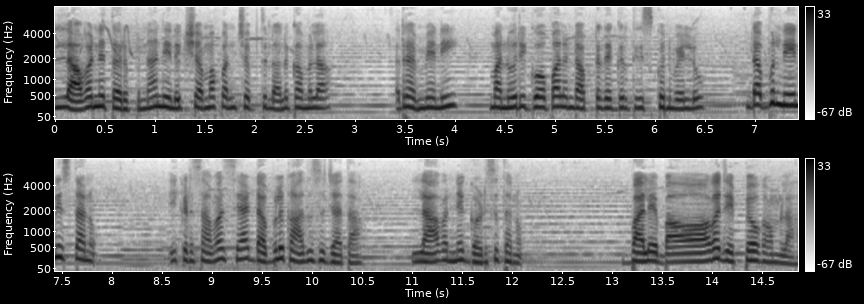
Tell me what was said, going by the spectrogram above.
లావణ్య తరపున నేను క్షమాపణ చెప్తున్నాను కమల. రమ్యని మనూరి గోపాలం డాక్టర్ దగ్గర తీసుకుని వెళ్ళు. డబ్బులు నేనిస్తాను. ఇక్కడ సమస్య డబ్బులు కాదు సుజాత. లావణ్య గడుసుతను. భలే బాగా చెప్పావు కమల.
